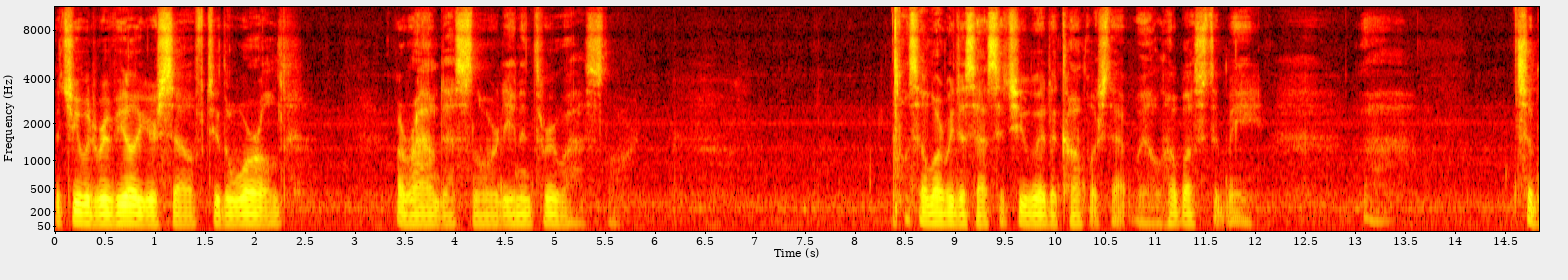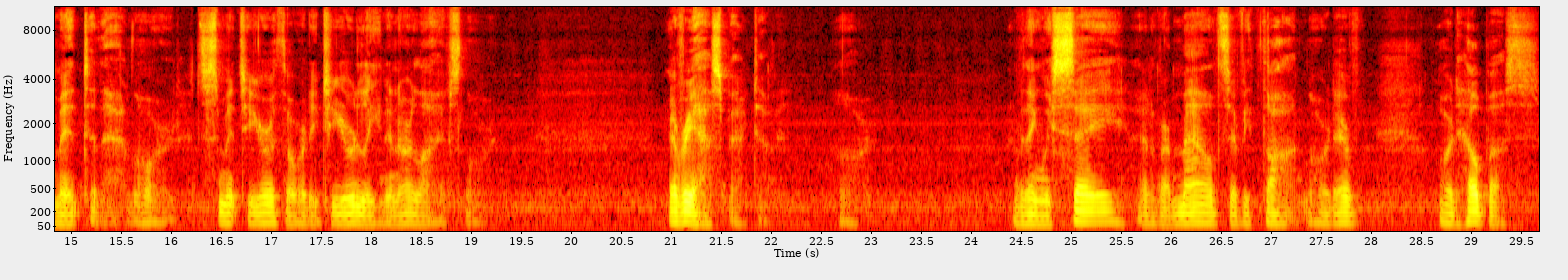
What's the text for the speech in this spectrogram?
That you would reveal yourself to the world around us, Lord, in and through us, Lord. so, Lord, we just ask that you would accomplish that will. Help us to be, submit to that, Lord. Submit to your authority, to your lead in our lives, Lord. Every aspect of it, Lord. Everything we say out of our mouths, every thought, Lord. Every, Lord, help us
